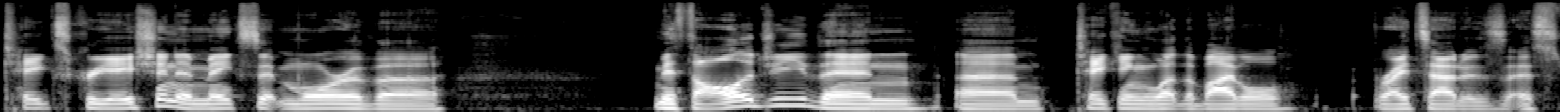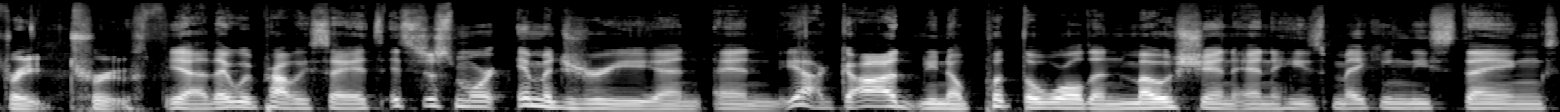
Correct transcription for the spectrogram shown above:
takes creation and makes it more of a mythology than um, taking what the Bible writes out as, as straight truth. yeah, they would probably say it's it's just more imagery and and yeah, God, you know, put the world in motion and He's making these things,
